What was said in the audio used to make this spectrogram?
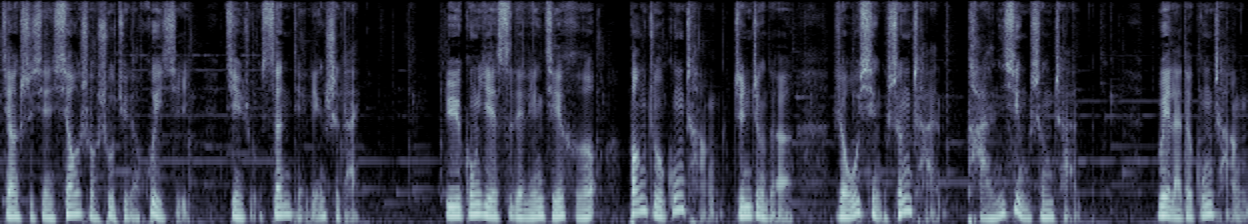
将实现销售数据的汇集，进入三点零时代，与工业四点零结合，帮助工厂真正的柔性生产、弹性生产。未来的工厂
